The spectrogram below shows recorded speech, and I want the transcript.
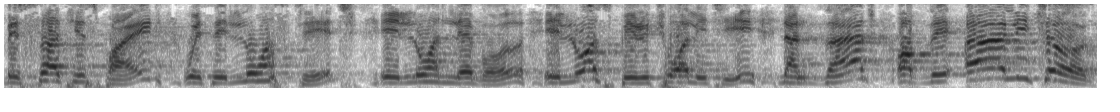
be satisfied with a lower state, a lower level, a lower spirituality than that of the early church.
